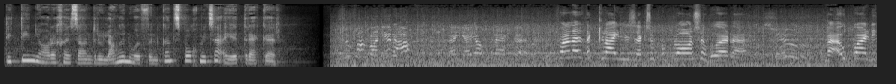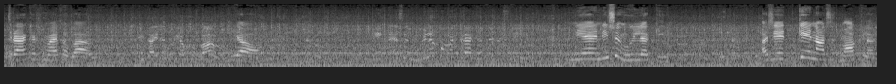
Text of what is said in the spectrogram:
Die 10-jarige Sandro Langenhoven kan spog met sy eie trekker. Klein is ek so op 'n plaas gebore. My oupa het die trekker vir my gebou. Het hy dit vir jou gebou? Ja. En is dit moeilik om 'n trekker te bestuur? Nee, nie so moeilik nie. As jy dit ken, dan is dit maklik.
